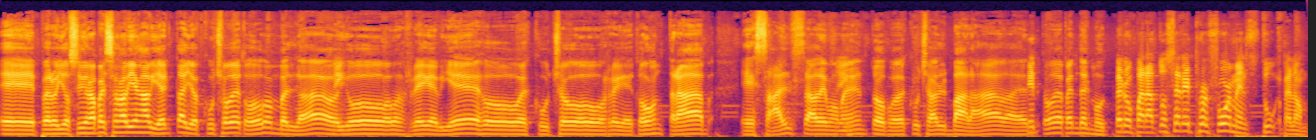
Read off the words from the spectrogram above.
Eh, pero yo soy una persona bien abierta, yo escucho de todo, en verdad. Sí. Oigo reggae viejo, escucho reggaetón, trap, eh, salsa de momento, puedo escuchar baladas, eh, todo depende del mood. Pero para tú hacer el performance, tú, perdón,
